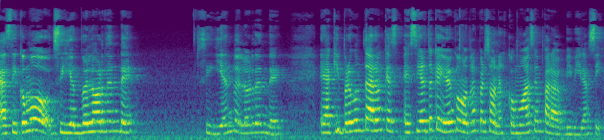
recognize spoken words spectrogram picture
así como siguiendo el orden de, siguiendo el orden de, eh, aquí preguntaron que es, es cierto que viven con otras personas, ¿cómo hacen para vivir así?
